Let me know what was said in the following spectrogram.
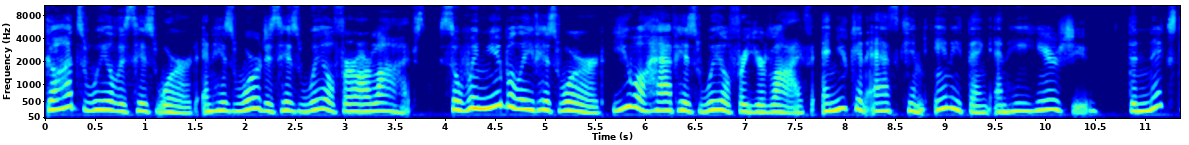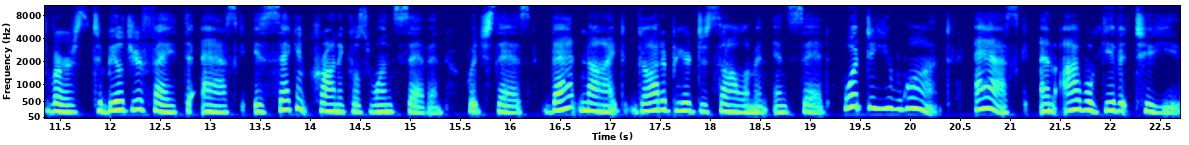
God's will is His Word, and His Word is His will for our lives. So when you believe His Word, you will have His will for your life, and you can ask Him anything, and He hears you. The next verse to build your faith to ask is 2 Chronicles 1 7, which says, That night God appeared to Solomon and said, What do you want? Ask, and I will give it to you.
